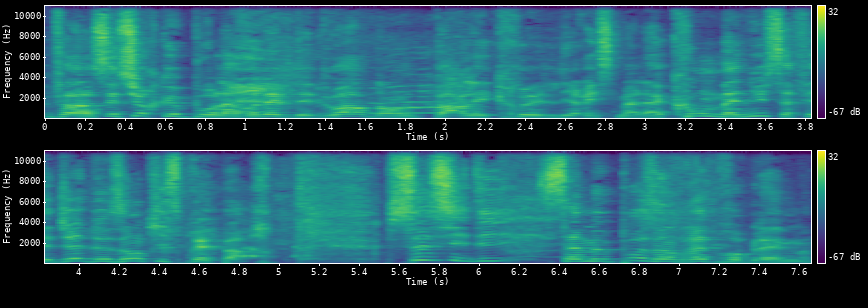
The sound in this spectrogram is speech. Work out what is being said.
Enfin, c'est sûr que pour la relève d'Edouard, dans le parler creux et le lyrisme à con, Manu, ça fait déjà deux ans qu'il se prépare. Ceci dit, ça me pose un vrai problème.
